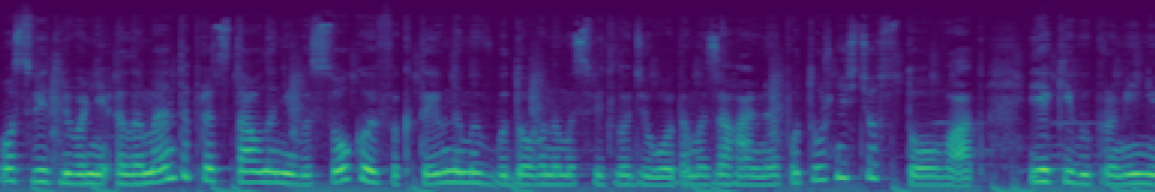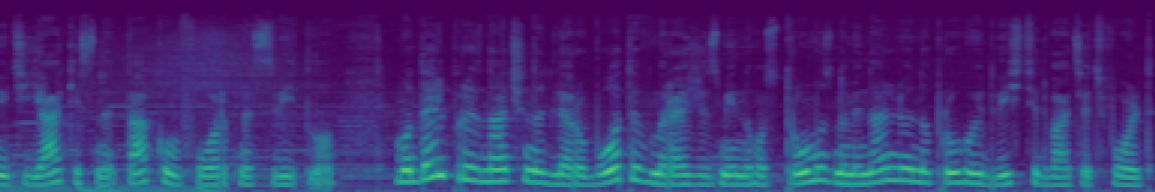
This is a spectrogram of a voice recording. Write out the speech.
Освітлювальні елементи представлені високоефективними вбудованими світлодіодами загальною потужністю 100 Вт, які випромінюють якісне та комфортне світло. Модель призначена для роботи в мережі змінного струму з номінальною напругою 220 вольт.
